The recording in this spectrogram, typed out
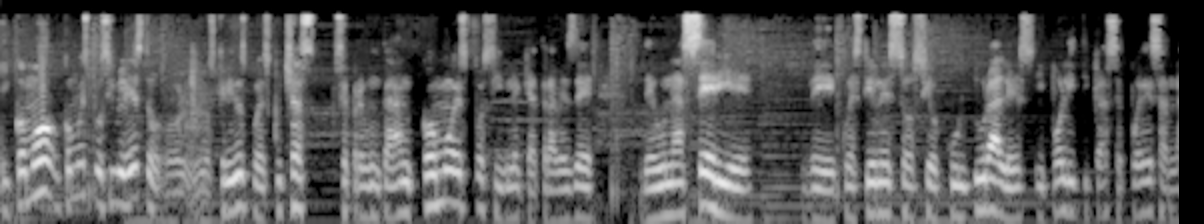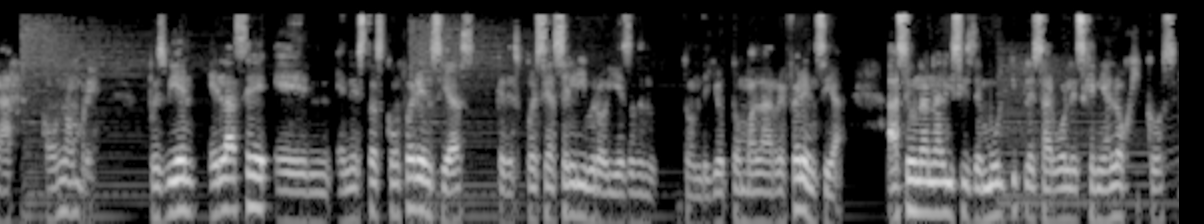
¿Y cómo, cómo es posible esto? los queridos pues escuchas se preguntarán cómo es posible que a través de, de una serie de cuestiones socioculturales y políticas se puede sanar a un hombre. Pues bien, él hace en, estas conferencias, que después se hace el libro y es donde, yo tomo la referencia, hace un análisis de múltiples árboles genealógicos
